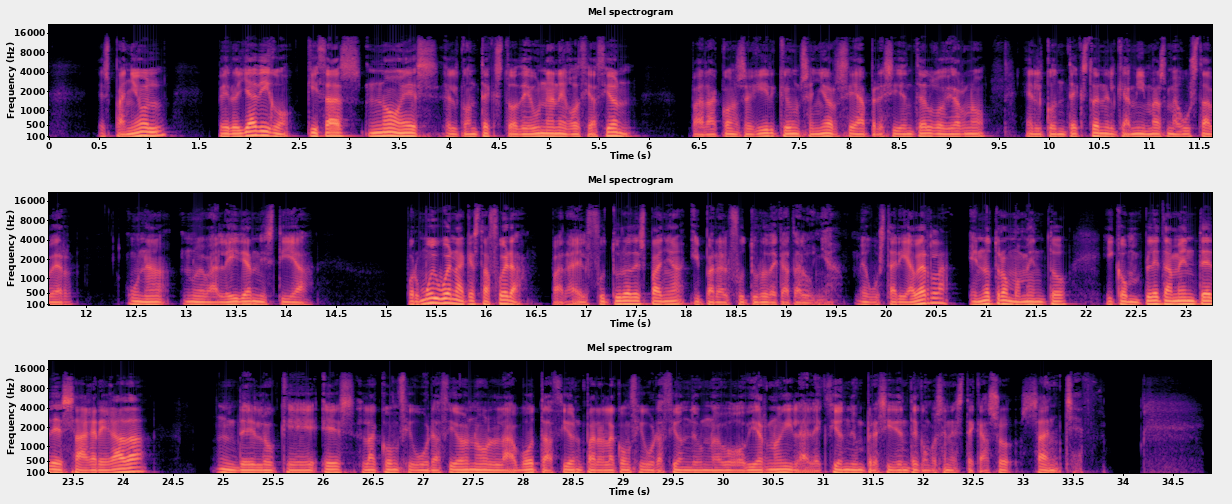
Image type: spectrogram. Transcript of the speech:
español, pero ya digo, quizás no es el contexto de una negociación para conseguir que un señor sea presidente del gobierno el contexto en el que a mí más me gusta ver una nueva ley de amnistía, por muy buena que esta fuera, para el futuro de España y para el futuro de Cataluña. Me gustaría verla en otro momento y completamente desagregada de lo que es la configuración o la votación para la configuración de un nuevo gobierno y la elección de un presidente como es en este caso Sánchez.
